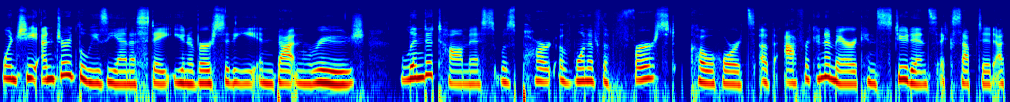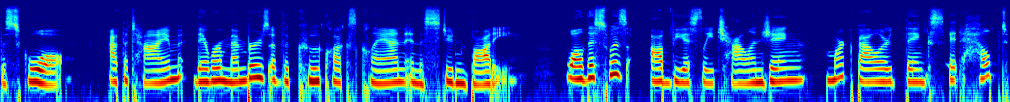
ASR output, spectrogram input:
When she entered Louisiana State University in Baton Rouge, Linda Thomas was part of one of the first cohorts of African American students accepted at the school. At the time, there were members of the Ku Klux Klan in the student body. While this was obviously challenging, Mark Ballard thinks it helped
